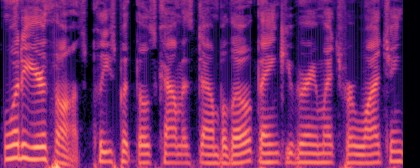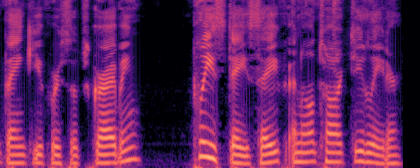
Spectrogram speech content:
What are your thoughts? Please put those comments down below. Thank you very much for watching. Thank you for subscribing. Please stay safe and I'll talk to you later.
